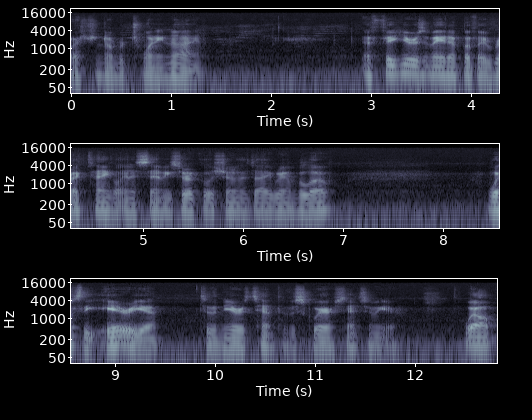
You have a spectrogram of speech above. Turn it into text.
Question number 29. A figure is made up of a rectangle and a semicircle as shown in the diagram below. What's the area to the nearest tenth of a square centimeter? Well,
